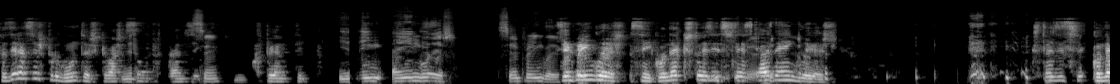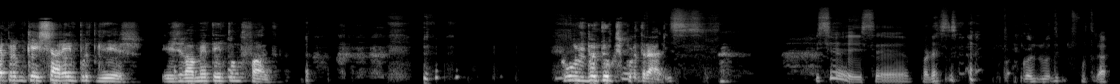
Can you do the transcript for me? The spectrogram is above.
fazer essas perguntas que eu acho que Yeah. são importantes e Sim. que, de repente, tipo, E em, em inglês. Sempre em inglês. Sempre em inglês. Sim, quando é questões existenciais é em inglês. Questões Quando é para me queixar é em português. E geralmente é em tom de fado. Com os batucos por trás. Isso, isso é, isso é, parece, quando não temos por trás.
